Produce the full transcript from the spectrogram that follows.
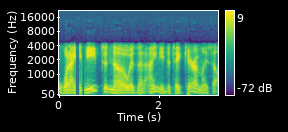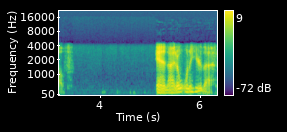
what I need to know is that I need to take care of myself. And I don't want to hear that.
